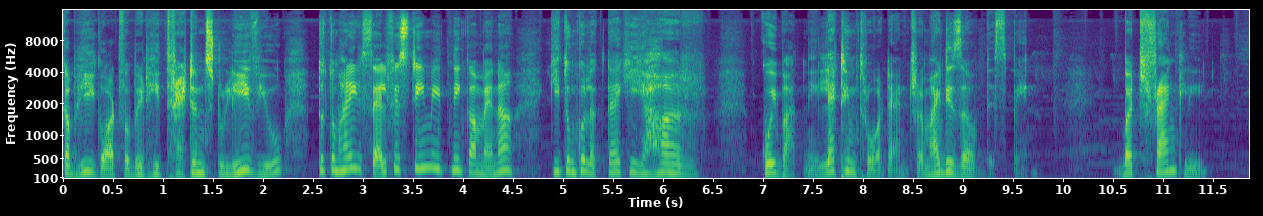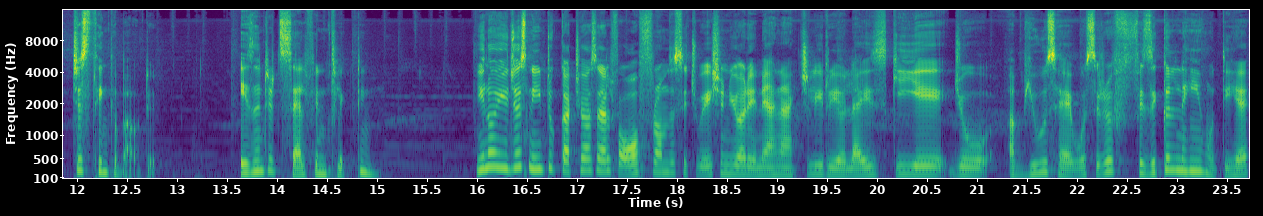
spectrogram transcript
कभी God forbid he threatens to leave you तो तुम्हारी सेल्फ स्टीम इतनी कम है ना कि तुमको लगता है कि यार, कोई बात नहीं let him throw a tantrum I deserve this pain but frankly just think about it isn't it self inflicting you know you just need to cut yourself off from the situation you are in and actually realise कि ये जो अब्यूज़ है, वो सिर्फ़ फ़िज़िकल नहीं होती है।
